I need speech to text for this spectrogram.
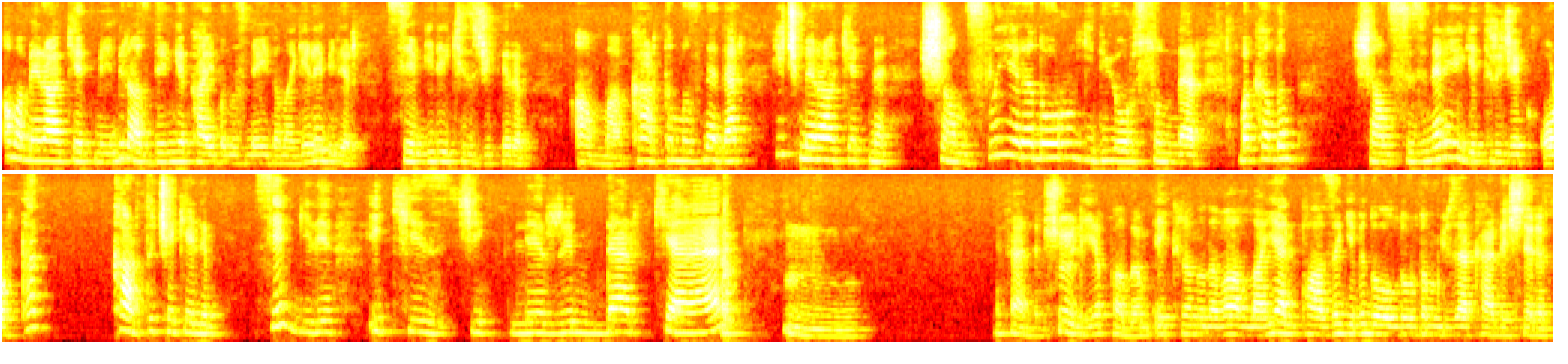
Ama merak etmeyin biraz denge kaybınız meydana gelebilir. Sevgili ikizciklerim. Ama kartımız ne der? Hiç merak etme. Şanslı yere doğru gidiyorsun der. Bakalım şans sizi nereye getirecek? Ortak kartı çekelim. Sevgili ikizciklerim derken hmm, efendim şöyle yapalım. Ekranı da vallahi yelpaze gibi doldurdum güzel kardeşlerim.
